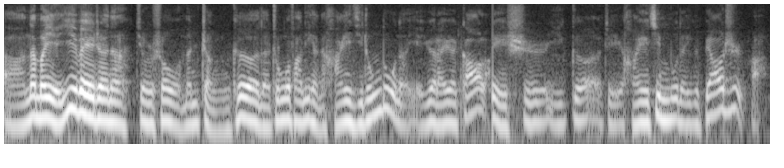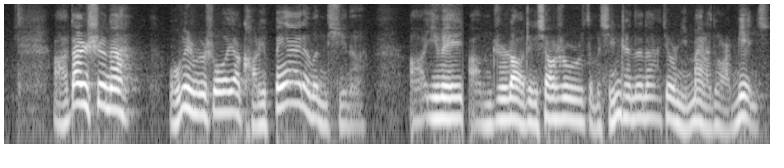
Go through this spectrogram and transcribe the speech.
啊，那么也意味着呢，就是说我们整个的中国房地产的行业集中度呢也越来越高了，这是一个这个行业进步的一个标志啊，啊，但是呢，我为什么说要考虑悲哀的问题呢？啊，因为啊，我们知道这个销售是怎么形成的呢？就是你卖了多少面积，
